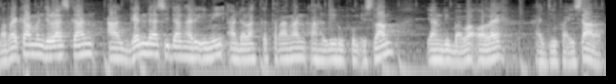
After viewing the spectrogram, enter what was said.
Mereka menjelaskan agenda sidang hari ini adalah keterangan ahli hukum Islam yang dibawa oleh Haji Faisal.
